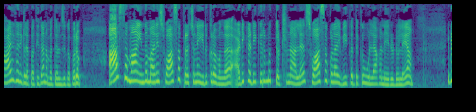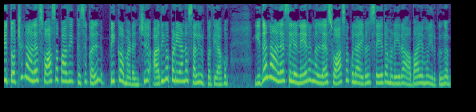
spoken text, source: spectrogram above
காய்கறிகளை பத்தி தான் நம்ம தெரிஞ்சுக்க போறோம். ஆஸ்துமா இந்த மாதிரி சுவாச பிரச்சனை இருக்கிறவங்க அடிக்கடி கிருமி தொற்றுனால சுவாச குழாய் வீக்கத்துக்கு உள்ளாக நேரிடும் இல்லையா? இப்படி தொற்றுனால சுவாச பாதை திசுக்கள் வீக்கமடைஞ்சு அதிகப்படியான சளி உற்பத்தியாகும். இதனால சில நேரங்கள்ல சுவாச குழாய்கள் சேதமடைகிற அபாயமும் இருக்குங்க.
